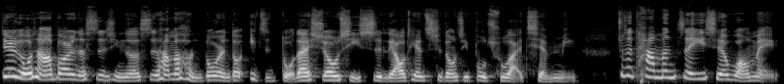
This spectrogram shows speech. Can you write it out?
第二个我想要抱怨的事情呢，是他们很多人都一直躲在休息室聊天吃东西，不出来签名。就是他们这一些网美，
